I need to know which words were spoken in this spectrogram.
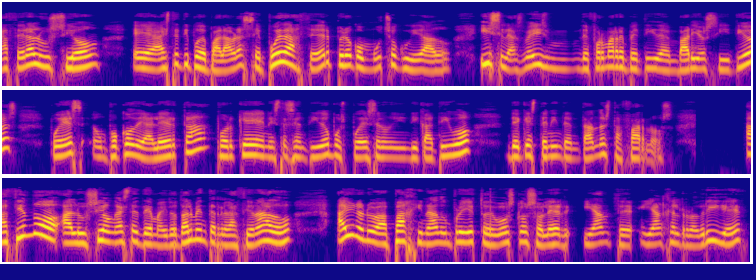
hacer alusión eh, a este tipo de palabras se puede hacer, pero con mucho cuidado. Y si las veis de forma repetida en varios sitios, pues un poco de alerta, porque en este sentido, pues puede ser un indicativo de que estén intentando estafarnos. Haciendo alusión a este tema y totalmente relacionado, hay una nueva página de un proyecto de Bosco Soler y Ángel Rodríguez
